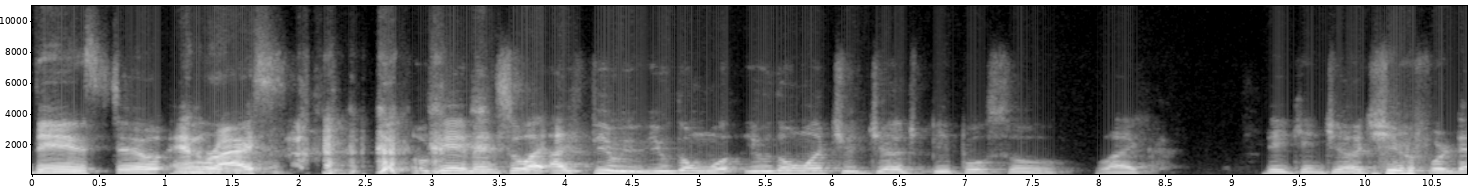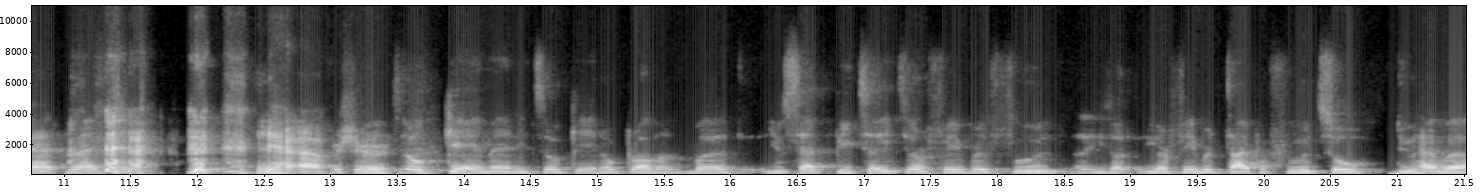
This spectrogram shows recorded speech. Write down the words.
beans too and oh, rice. okay, man. So I, I feel you. You don't want you don't want to judge people, so like they can judge you for that, right? Yeah, for sure. It's okay, man. It's okay, no problem. But you said pizza is your favorite food, uh, is your favorite type of food. So do you have a,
